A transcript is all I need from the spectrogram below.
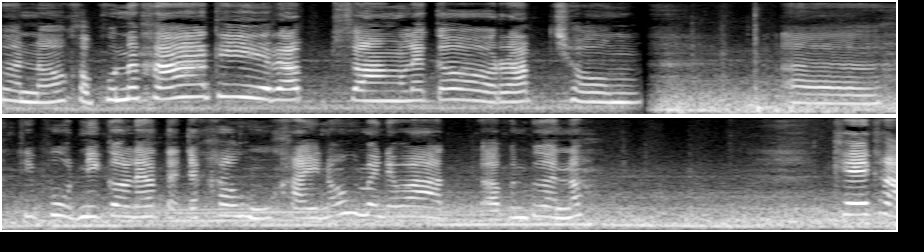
พื่อนๆเนาะขอบคุณนะคะที่รับฟังและก็รับชมเอ่อที่พูดนี่ก็แล้วแต่จะเข้าหูใครเนาะไม่ได้ว่าเอ่อเพื่อนๆเนาะโอเคค่ะ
